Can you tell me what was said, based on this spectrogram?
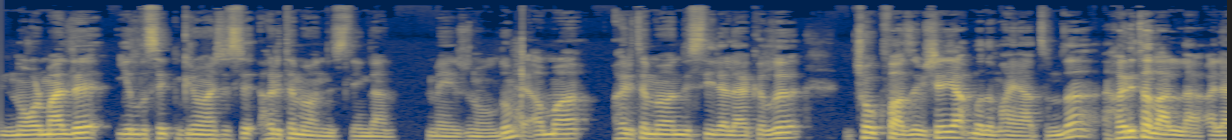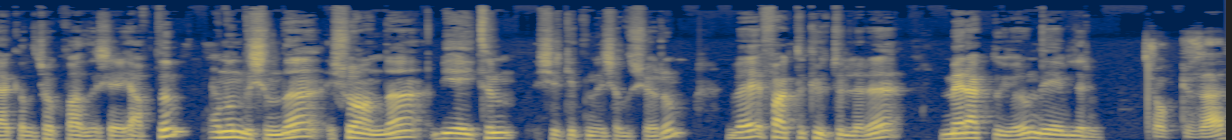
Normalde Yıldız Teknik Üniversitesi Harita Mühendisliğinden mezun oldum. Ama harita mühendisliği ile alakalı çok fazla bir şey yapmadım hayatımda. Haritalarla alakalı çok fazla şey yaptım. Onun dışında şu anda bir eğitim şirketinde çalışıyorum ve farklı kültürlere merak duyuyorum diyebilirim. Çok güzel.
